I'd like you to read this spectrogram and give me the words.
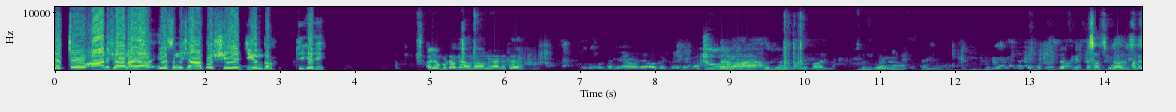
ਇੱਥੋਂ ਆ ਨਿਸ਼ਾਨ ਆਇਆ ਇਸ ਨਿਸ਼ਾਨ ਤੋਂ 6 ਇੰਚ ਹੀ ਅੰਦਰ। ਠੀਕ ਹੈ ਜੀ? ਅਜਾ ਮੁੰਡਾ ਲਿਆਉਂਦਾ ਉਹਨੇ ਹਾਲੇ ਤੇ ਸਤਿ ਸ਼੍ਰੀ ਅਕਾਲ ਜੀ।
